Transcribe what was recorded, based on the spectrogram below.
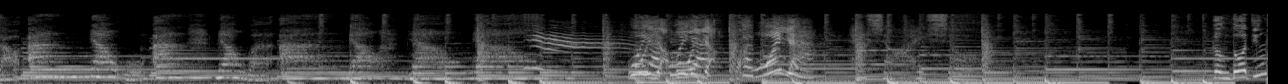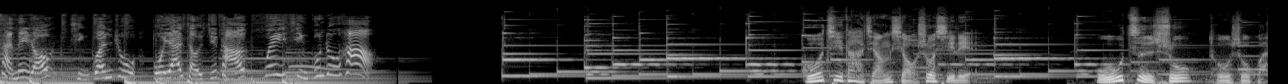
早安，喵！午安，喵！晚安，喵喵喵。播呀播呀，快播呀！嘿咻嘿咻。更多精彩内容，请关注“博雅小学堂”微信公众号。国际大奖小说系列《无字书图书馆》，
